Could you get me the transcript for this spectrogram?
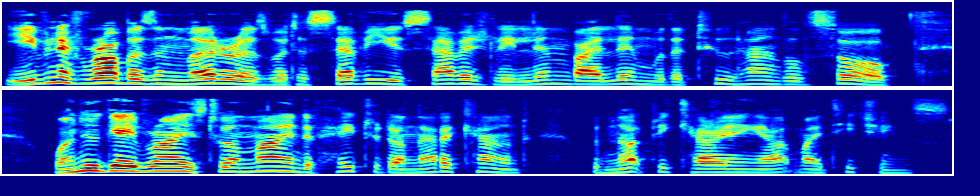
even if robbers and murderers were to sever you savagely limb by limb with a two-handled saw, one who gave rise to a mind of hatred on that account would not be carrying out my teachings.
